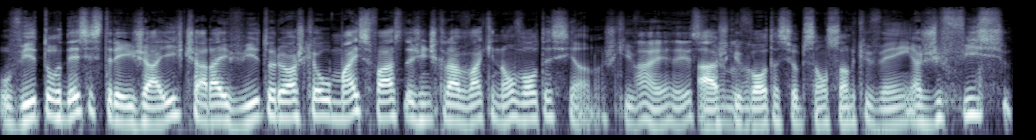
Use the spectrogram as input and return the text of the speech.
O Vitor, desses três, Jair, Tiará e Vitor, eu acho que é o mais fácil da gente cravar que não volta esse ano. Acho que, ah, é esse acho ano, que não. volta a ser opção só ano que vem. Acho difícil.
